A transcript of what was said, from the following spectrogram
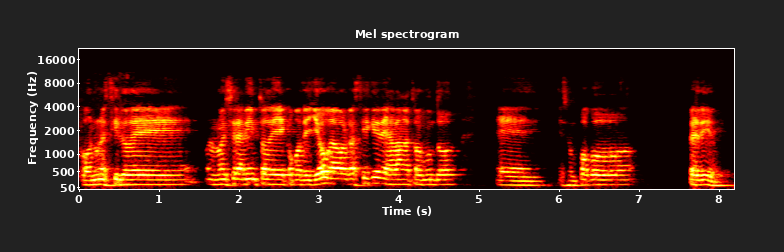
con un estilo de, bueno, un estiramiento de como de yoga o algo así que dejaban a todo el mundo eh, eso un poco perdido.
